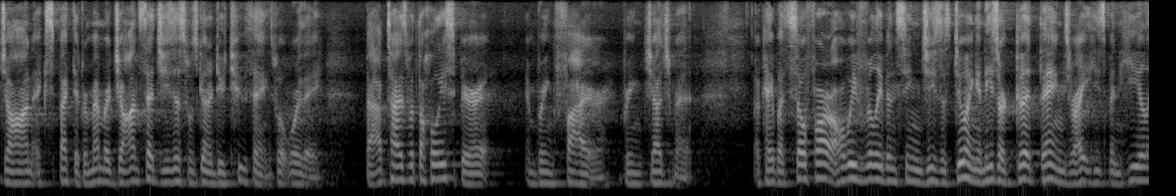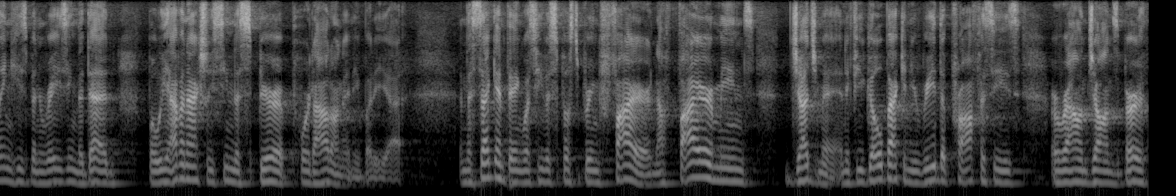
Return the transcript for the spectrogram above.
John expected. Remember, John said Jesus was going to do two things. What were they? Baptize with the Holy Spirit and bring fire, bring judgment. Okay, but so far, all we've really been seeing Jesus doing, and these are good things, right? He's been healing, he's been raising the dead, but we haven't actually seen the Spirit poured out on anybody yet. And the second thing was he was supposed to bring fire. Now, fire means judgment. And if you go back and you read the prophecies around John's birth,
